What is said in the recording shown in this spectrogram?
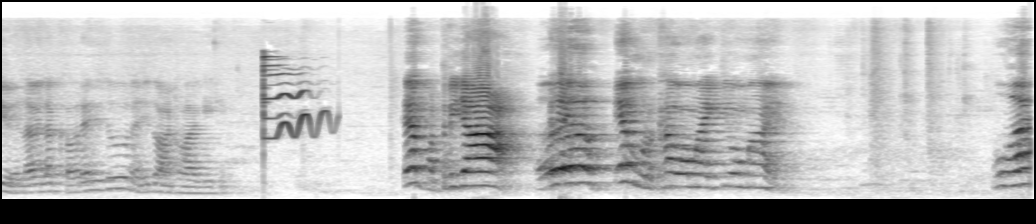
ડોશી વેલા વેલા ખવડાવી દીધું હજી તો આઠ વાગી છે. એ ભત્રીજા. એ મૂર્ખાઓ માહિતીઓ માય ઉવા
